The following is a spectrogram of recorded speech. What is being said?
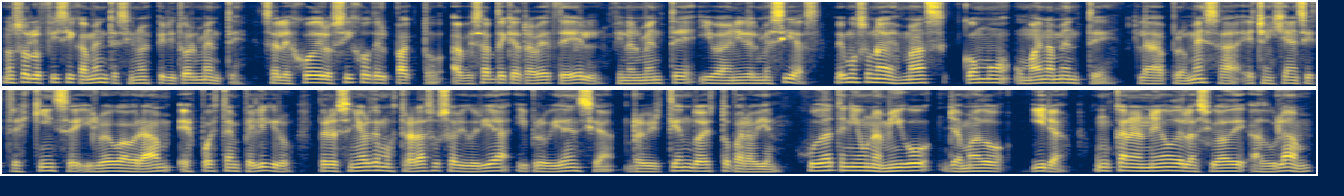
no solo físicamente, sino espiritualmente. Se alejó de los hijos del pacto, a pesar de que a través de él finalmente iba a venir el Mesías. Vemos una vez más cómo humanamente la promesa hecha en Génesis 3.15 y luego Abraham es puesta en peligro, pero el Señor demostrará su sabiduría y providencia, revirtiendo esto para bien. Judá tenía un amigo llamado Ira, un cananeo de la ciudad de Adulam,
